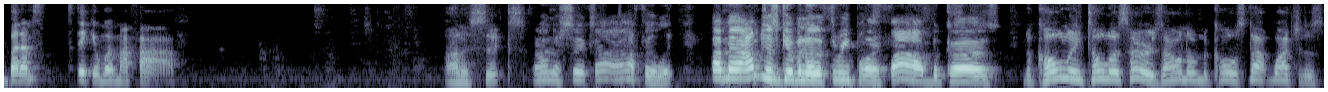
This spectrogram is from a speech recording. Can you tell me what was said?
but I'm sticking with my five. On a six, On a six, I, I feel it. I mean, I'm just giving it a three point five because Nicole ain't told us hers. I don't know if Nicole stopped watching us.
